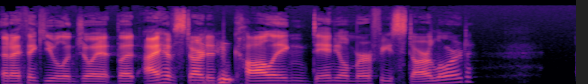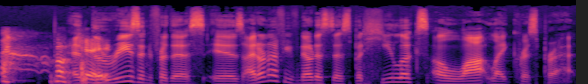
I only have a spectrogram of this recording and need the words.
and I think you will enjoy it, but I have started calling Daniel Murphy Star Lord. okay. And the reason for this is I don't know if you've noticed this, but he looks a lot like Chris Pratt.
